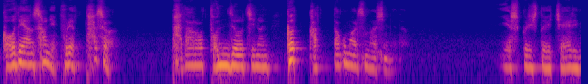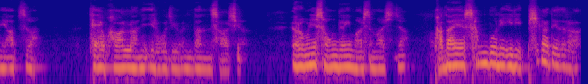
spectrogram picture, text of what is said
거대한 산이 불에 타서 바다로 던져지는 것 같다고 말씀하십니다. 예수 그리스도의 재림이 앞서 대환란이 이루어진다는 사실. 여러분이 성경이 말씀하시죠? 바다의 3분의 1이 피가 되더라.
